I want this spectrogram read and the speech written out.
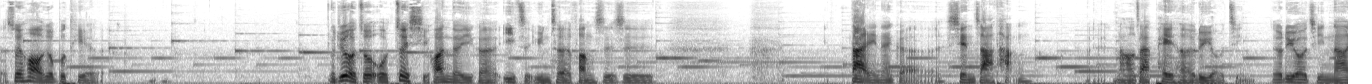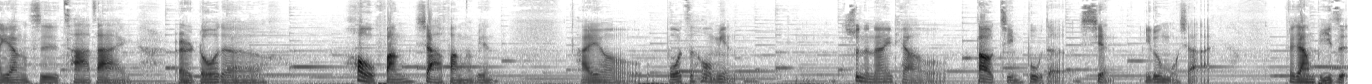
的。所以后来我就不贴了。我觉得我做我最喜欢的一个抑制晕车的方式是带那个鲜榨糖。然后再配合绿油精，就绿油精呢一样是插在耳朵的后方、下方那边，还有脖子后面，顺着那一条到颈部的线一路抹下来，再加上鼻子，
